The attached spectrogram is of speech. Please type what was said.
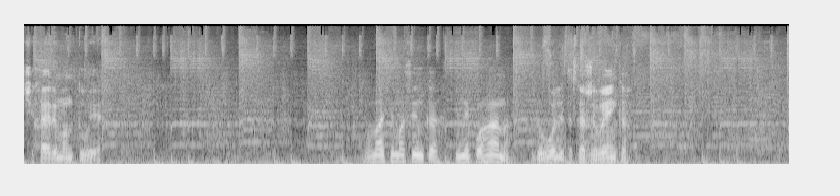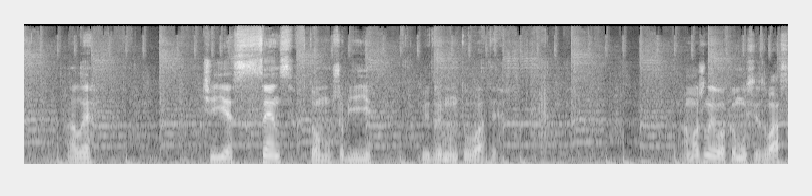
чи хай ремонтує. Ну, наче машинка і непогана, доволі така живенька. Але чи є сенс в тому, щоб її відремонтувати? А можливо комусь із вас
